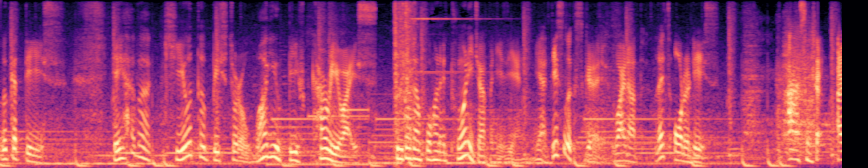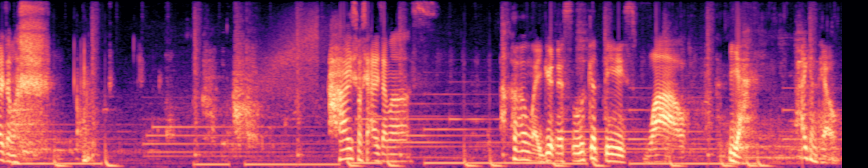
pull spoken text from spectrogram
look at this. They have a Kyoto Bistro Wagyu beef curry rice. 2,420 Japanese yen. Yeah, this looks good. Why not? Let's order this. あ、すみません。ありがとうございます。Hi, Oh my goodness, look at this. Wow. Yeah, I can tell.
